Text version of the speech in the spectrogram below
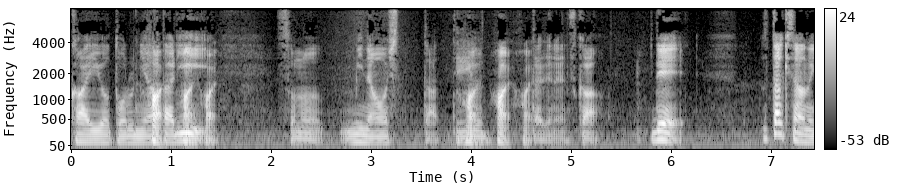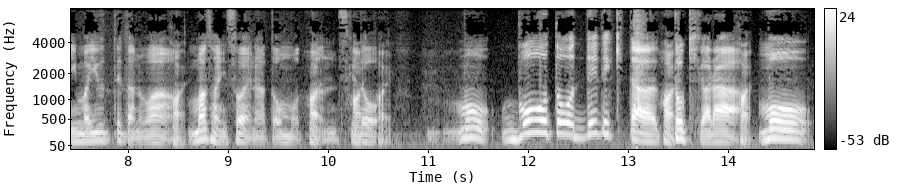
回を取るにあたり、はいはいはいその、見直したって言っはいはいはいたじゃないですか。で、滝さんの今言ってたのは、はいまさにそうやなと思ったんですけど、はいはいもう、冒頭出てきた時から、はいはいもう、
